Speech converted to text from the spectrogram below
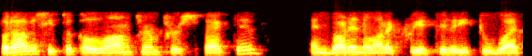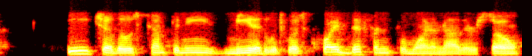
but obviously took a long-term perspective and brought in a lot of creativity to what each of those companies needed, which was quite different from one another. So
